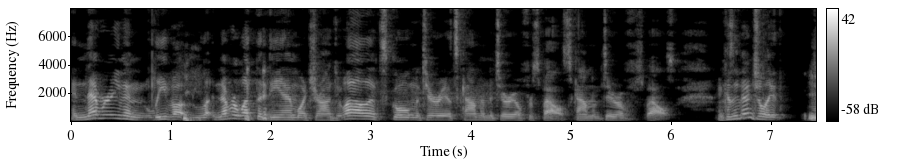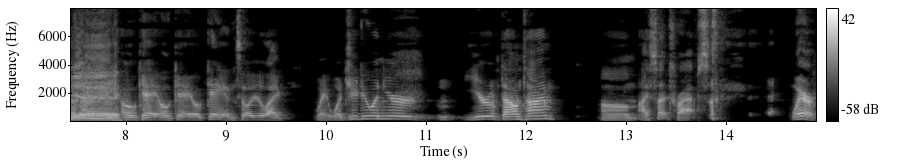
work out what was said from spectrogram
And never even leave up. never let the DM what you're onto. Well, it's gold material. It's common material for spells. Common material for spells. Because eventually, Yeah. be okay, okay, okay, until you're like, "Wait, what'd you do in your year of downtime?" Um, I set traps. Where?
